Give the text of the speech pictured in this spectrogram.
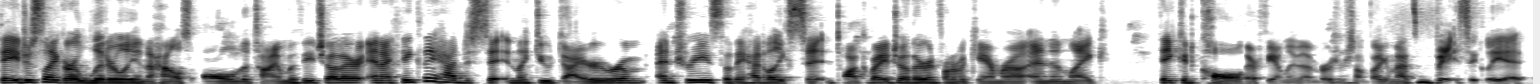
They just like are literally in the house all of the time with each other, and I think they had to sit and like do diary room entries, so they had to like sit and talk about each other in front of a camera, and then like they could call their family members or something, and that's basically it.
